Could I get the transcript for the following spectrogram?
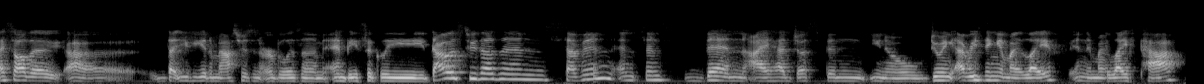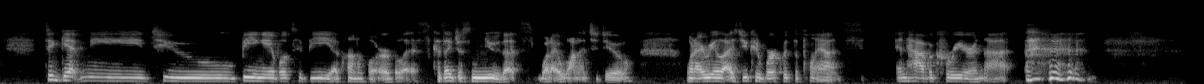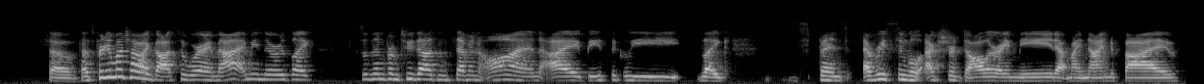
I saw the uh, that you could get a master's in herbalism, and basically that was 2007. And since then, I had just been, you know, doing everything in my life and in my life path to get me to being able to be a clinical herbalist because I just knew that's what I wanted to do. When I realized you could work with the plants and have a career in that. so that's pretty much how I got to where I'm at. I mean, there was like so then from 2007 on, I basically like spent every single extra dollar I made at my nine to five.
